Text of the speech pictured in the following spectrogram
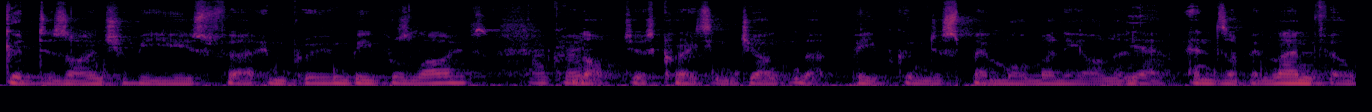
good design should be used for improving people's lives Okay. not just creating junk that people can just spend more money on and Yeah. ends up in landfill.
